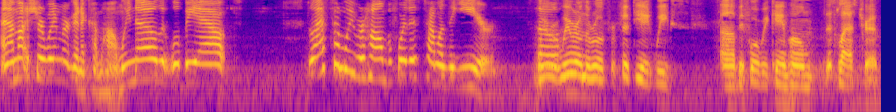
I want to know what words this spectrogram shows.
and I'm not sure when we're going to come home. We know that we'll be out. The last time we were home before this time was a year. So we, were, we were on the road for 58 weeks uh, before we came home this last trip.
